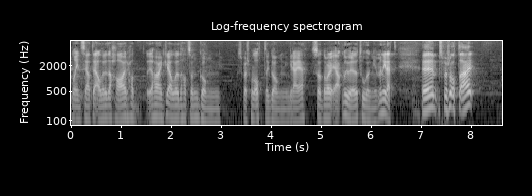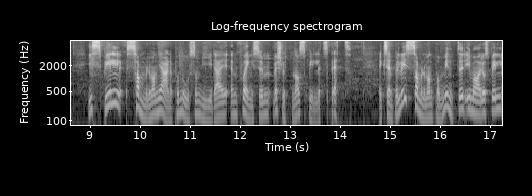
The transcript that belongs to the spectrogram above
nå innser jeg at jeg allerede har hatt Jeg har egentlig allerede hatt sånn gong spørsmål åtte-gong-greie. Så var, ja, nå gjorde jeg det to ganger, men greit. Uh, spørsmål åtte er I spill samler man gjerne på noe som gir deg en poengsum ved slutten av spillets brett. Eksempelvis samler man på mynter i Mario-spill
